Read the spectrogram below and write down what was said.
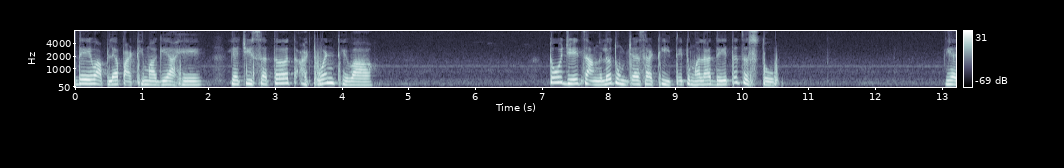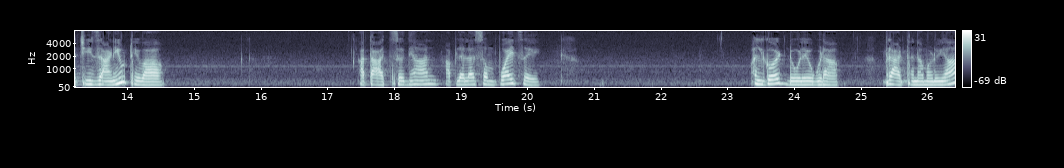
देव आपल्या पाठीमागे आहे. याची सतत आठवण ठेवा. तो जे चांगलं तुमच्यासाठी ते तुम्हाला देतच असतो. याची जाणीव ठेवा. आता आजचं ध्यान आपल्याला संपवायचंय. अलगट डोळे उघडा. प्रार्थना म्हणूया.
